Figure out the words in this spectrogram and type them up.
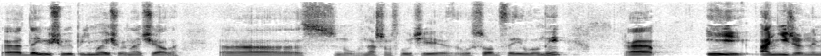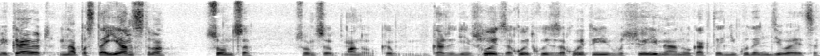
э, дающего и принимающего начало, э, ну, в нашем случае Солнца и Луны, э, и они же намекают на постоянство Солнца, Солнце, оно каждый день всходит, заходит, входит, заходит, и вот все время оно как-то никуда не девается.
